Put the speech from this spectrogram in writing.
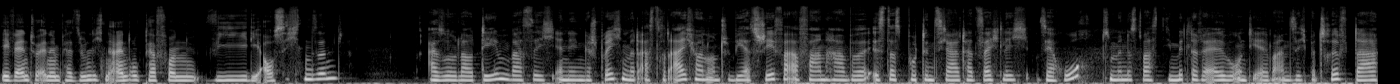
eventuell einen persönlichen Eindruck davon, wie die Aussichten sind? Also laut dem, was ich in den Gesprächen mit Astrid Eichhorn und Tobias Schäfer erfahren habe, ist das Potenzial tatsächlich sehr hoch, zumindest was die mittlere Elbe und die Elbe an sich betrifft, da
